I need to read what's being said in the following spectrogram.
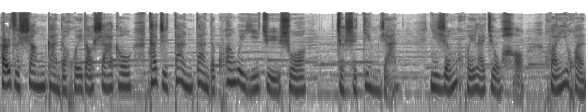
儿子伤感地回到沙沟，他只淡淡地宽慰一句说：“这是定然。”你人回来就好，缓一缓，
